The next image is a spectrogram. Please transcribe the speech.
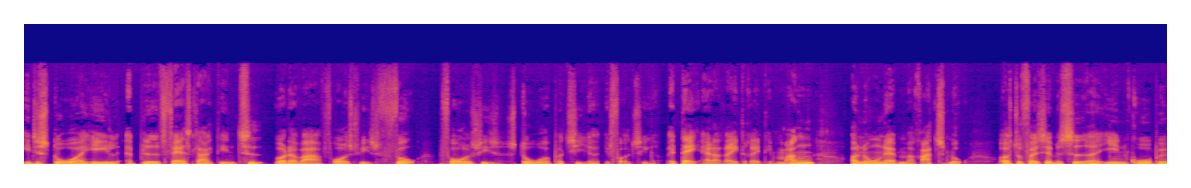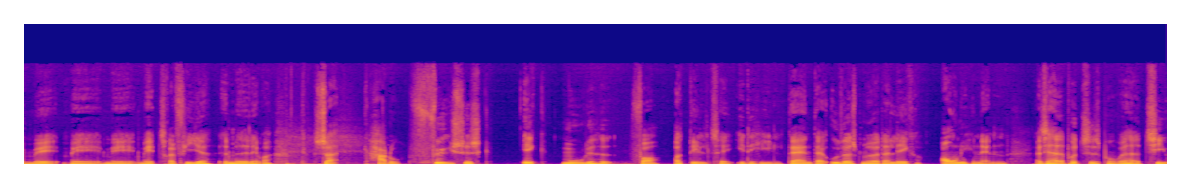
i det store hele, er blevet fastlagt i en tid, hvor der var forholdsvis få, forholdsvis store partier i Folketinget. Og i dag er der rigtig, rigtig mange, og nogle af dem er ret små. Og hvis du for eksempel sidder i en gruppe med, med, med, med 3-4 medlemmer, så har du fysisk ikke mulighed for at deltage i det hele. Der er endda udvalgsmøder, der ligger oven i hinanden. Altså jeg havde på et tidspunkt, hvor jeg havde 10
